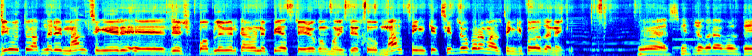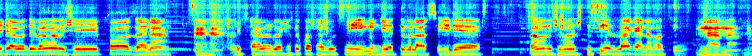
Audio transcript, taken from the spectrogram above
যেহেতু আপনার এই মালসিং এর যে প্রবলেমের কারণে পেঁয়াজটা এরকম হয়েছে তো মালসিং কি ছিদ্র করা মালসিং কি পাওয়া যায় নাকি? হ্যাঁ ছিদ্র করা বলতে এটা আমাদের বাংলাদেশে পাওয়া যায় না। হ্যাঁ হ্যাঁ। আমি সামিল ভাইয়ের সাথে কথা বলছি ইন্ডিয়াতে বলে আছে এটা বাংলাদেশের মানুষ তো পেঁয়াজ লাগায় না মাছ না না না।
